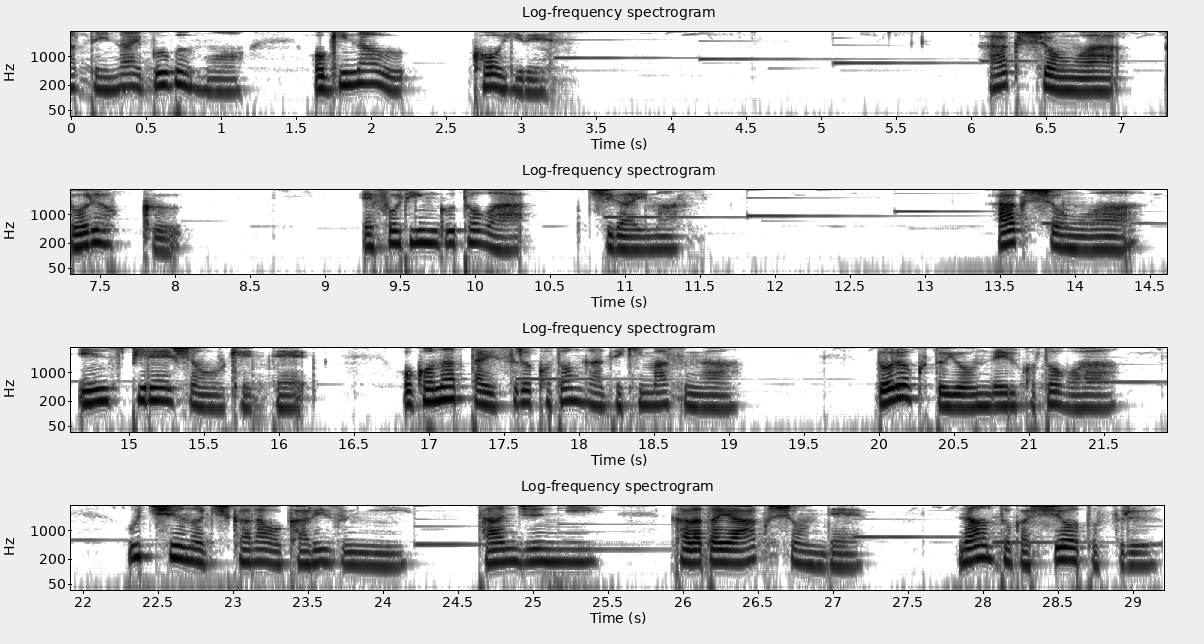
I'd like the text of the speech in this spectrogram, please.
っていない部分を補う行為です。アクションは努力、 くエフォティングとは違います。アクションはインスピレーションを受けて行ったりすることができますが、努力と呼んでいることは宇宙の力を借りずに単純に体やアクションで何とかしようとする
